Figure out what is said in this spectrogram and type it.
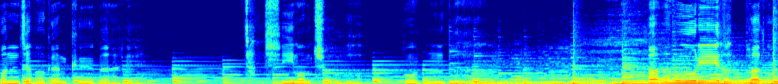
번져간 그날에 잠시 멈추어 본다 아무리 아파도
